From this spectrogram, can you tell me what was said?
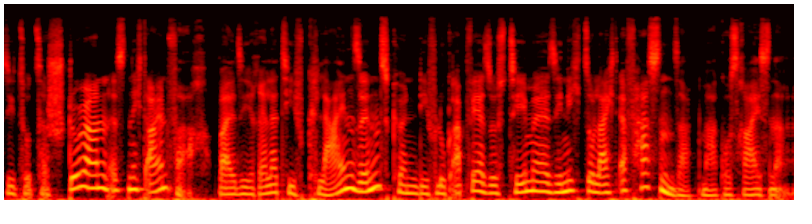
Sie zu zerstören ist nicht einfach. Weil sie relativ klein sind, können die Flugabwehrsysteme sie nicht so leicht erfassen, sagt Markus Reisner.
